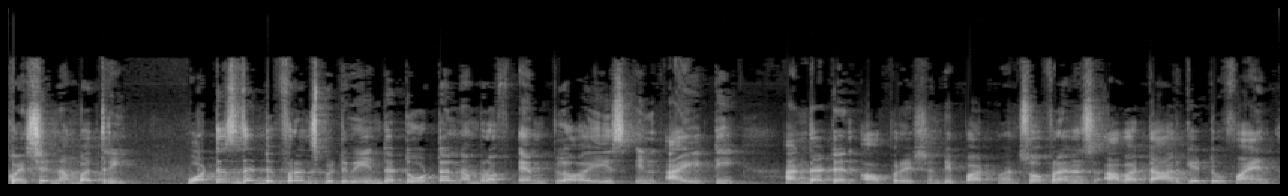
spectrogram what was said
Question number three. What is the difference between the total number of employees in IT and that in operation department. So friends, our target to find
